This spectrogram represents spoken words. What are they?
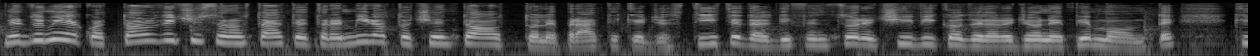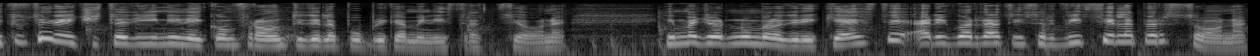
Nel 2014 sono state 3.808 le pratiche gestite dal difensore civico della Regione Piemonte che tutela i cittadini nei confronti della pubblica amministrazione. Il maggior numero di richieste ha riguardato i servizi alla persona,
